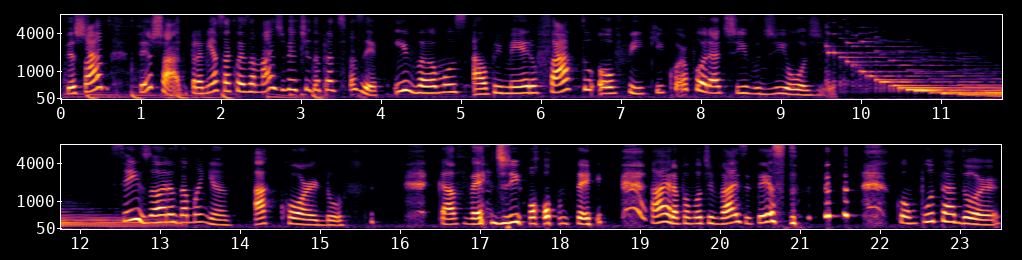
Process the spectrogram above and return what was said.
Fechado? Fechado. Para mim, essa coisa mais divertida para se fazer. E vamos ao primeiro fato ou fique corporativo de hoje. 6 horas da manhã. Acordo. Café de ontem. Ah, era para motivar esse texto? Computador.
